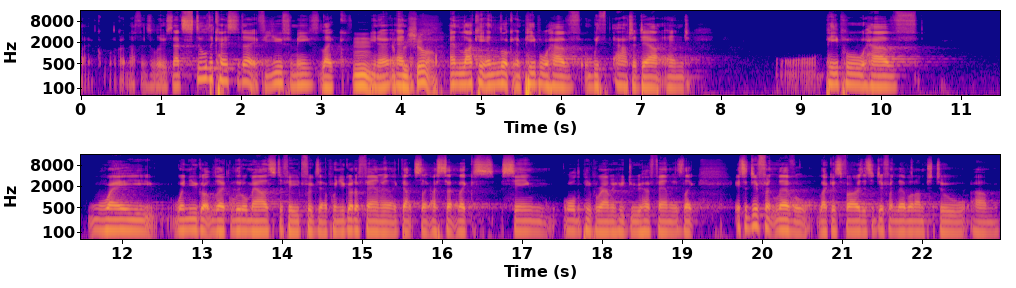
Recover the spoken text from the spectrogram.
like I got nothing to lose. That's still the case today for you, for me, like mm, you know, and sure. and lucky and look, and people have without a doubt, and people have way when you got like little mouths to feed, for example, when you got a family like that's like I said, like seeing all the people around me who do have families, like it's a different level. Like as far as it's a different level, and I'm still um,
